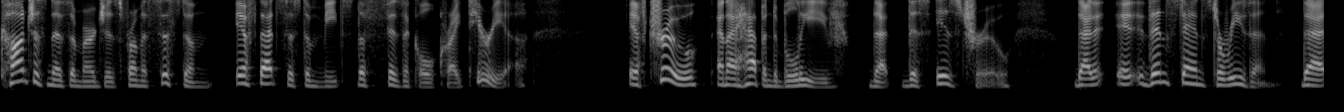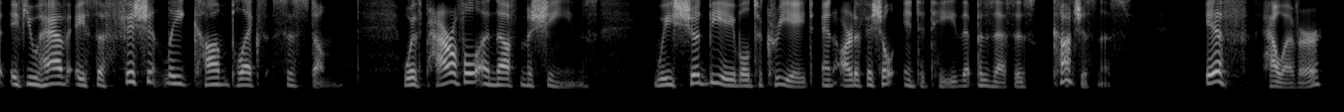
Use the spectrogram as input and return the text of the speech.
consciousness emerges from a system if that system meets the physical criteria. If true, and I happen to believe that this is true, that it, it, then stands to reason that if you have a sufficiently complex system with powerful enough machines, we should be able to create an artificial entity that possesses consciousness. If, however,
